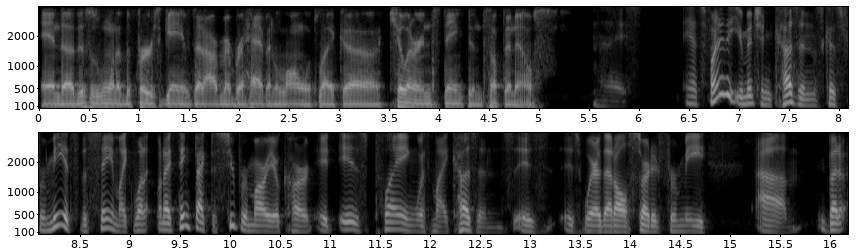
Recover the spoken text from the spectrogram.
and uh, this was one of the first games that I remember having, along with like uh, Killer Instinct and something else. Nice. Yeah, it's funny that you mentioned cousins because for me it's the same. Like when when I think back to Super Mario Kart, it is playing with my cousins is is where that all started for me. Um, but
